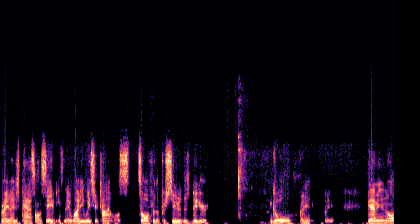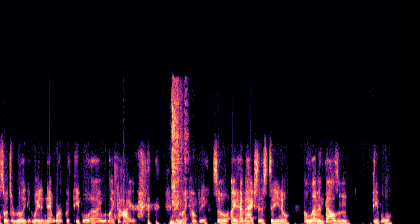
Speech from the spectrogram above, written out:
Right? I just pass on savings. They, why do you waste your time? Well, it's, it's all for the pursuit of this bigger goal, right? But yeah, I mean, and also it's a really good way to network with people that I would like to hire in my company. So I have access to you know eleven thousand people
